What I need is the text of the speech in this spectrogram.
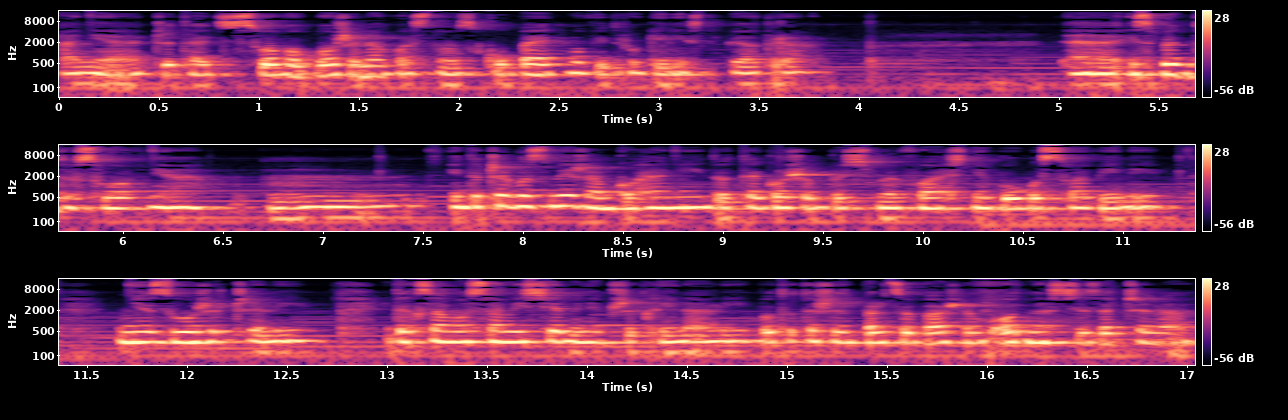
a nie czytać Słowo Boże na własną zgubę, jak mówi drugi list Piotra. E, I zbyt dosłownie. Mm, I do czego zmierzam, kochani? Do tego, żebyśmy właśnie błogosławili, nie złożyczyli i tak samo sami siebie nie przeklinali, bo to też jest bardzo ważne, bo od nas się zaczyna.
